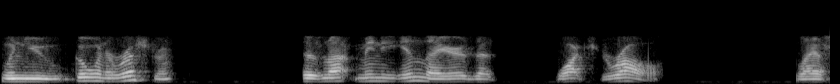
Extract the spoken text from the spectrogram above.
when you go in a restaurant, there's not many in there that watched Raw last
